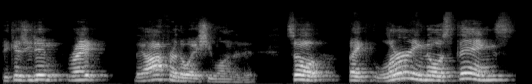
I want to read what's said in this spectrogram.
because you didn't write the offer the way she wanted it. So like learning those things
